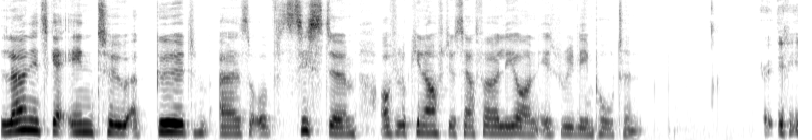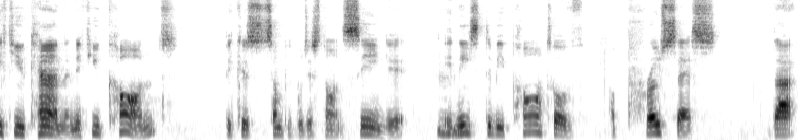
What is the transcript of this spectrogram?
learning to get into a good uh, sort of system of looking after yourself early on is really important. If, if you can, and if you can't, because some people just aren't seeing it, mm. it needs to be part of a process that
